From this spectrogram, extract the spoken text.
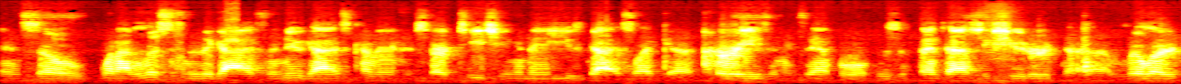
and so when I listen to the guys, the new guys come in and start teaching, and they use guys like uh, Curry as an example, who's a fantastic shooter, uh, Lillard,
